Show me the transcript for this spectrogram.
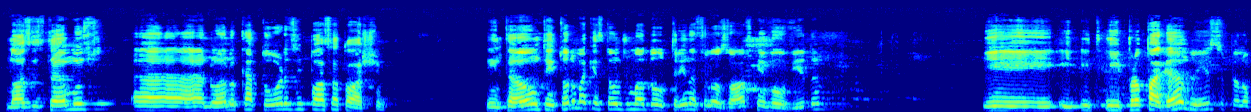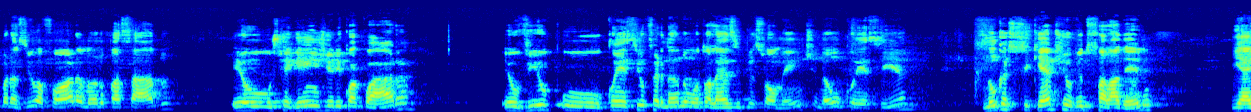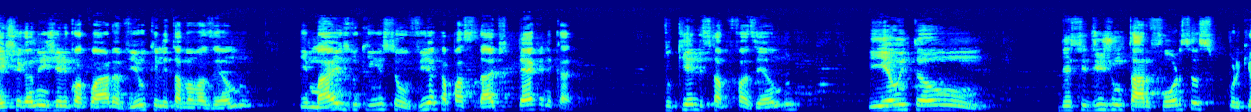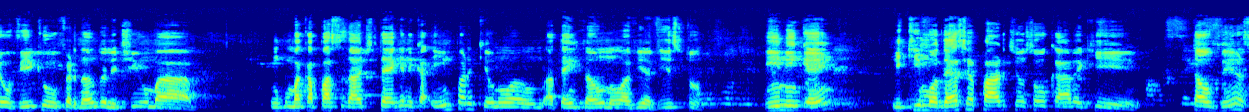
nós estamos uh, no ano 14 pós-Satoshi. Então, tem toda uma questão de uma doutrina filosófica envolvida. E, e, e, propagando isso pelo Brasil afora no ano passado, eu cheguei em Jericoacoara, eu vi o, o, conheci o Fernando Motolese pessoalmente, não o conhecia, nunca sequer tinha ouvido falar dele. E aí, chegando em Jericoacoara, vi o que ele estava fazendo, e mais do que isso, eu vi a capacidade técnica do que ele estava fazendo. E eu então decidi juntar forças, porque eu vi que o Fernando ele tinha uma uma capacidade técnica ímpar que eu não, até então não havia visto em ninguém. E que modéstia à parte eu sou o cara que talvez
